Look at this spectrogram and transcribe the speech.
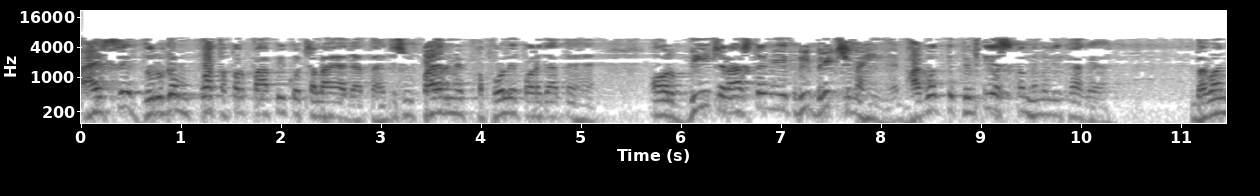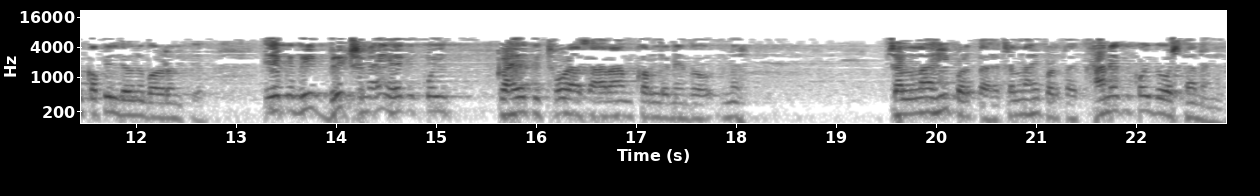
ऐसे दुर्गम पथ पर पापी को चलाया जाता है, जिसमें पैर में फफोले पड़ जाते हैं, और बीच रास्ते में एक भी वृक्ष नहीं है। भागवत के तृतीय स्कंध में लिखा गया है। भगवान कपिल देव ने वर्णन किया। एक भी वृक्ष नहीं है कि कोई कहे कि थोड़ा सा आराम कर लेने दो। नहीं। चलना ही पड़ता है, चलना ही पड़ता है। खाने की कोई व्यवस्था नहीं।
